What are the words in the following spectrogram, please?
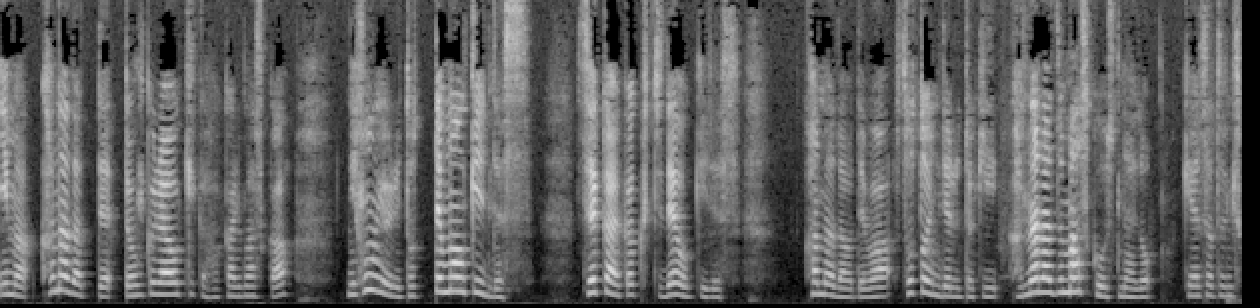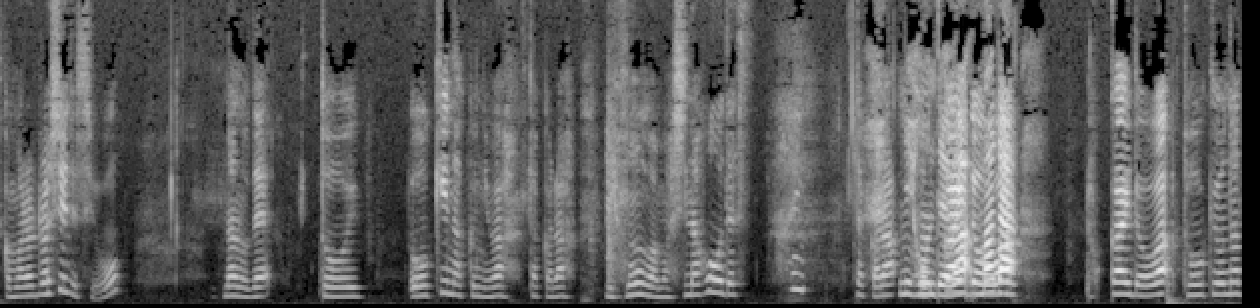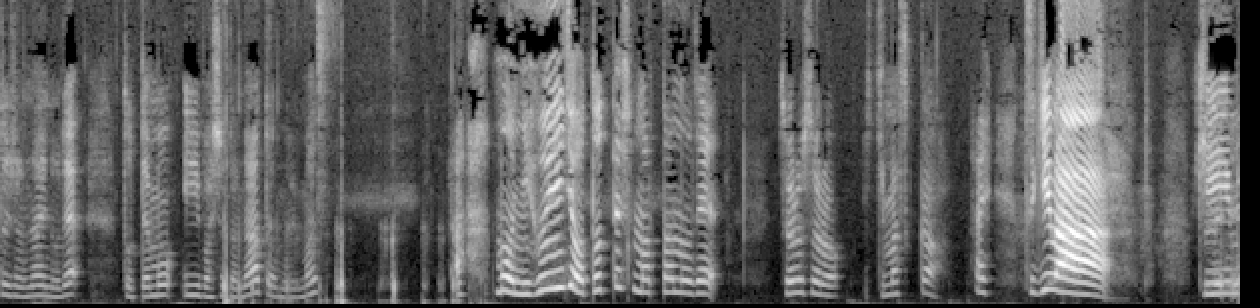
今カナダってどんくらい大きいか分かりますか？日本よりとっても大きいんです。世界各地で大きいです。カナダでは外に出るとき必ずマスクをしないと警察に捕まるらしいですよ。なので遠い大きな国はだから日本はマシな方です。だから日本ではまだ北海道は東京などじゃないのでとてもいい場所だなと思います。あもう2分以上撮ってしまったので、そろそろ行きますか。はい、次は鬼滅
